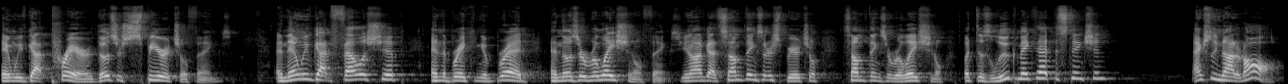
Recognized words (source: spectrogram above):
and we've got prayer, those are spiritual things. And then we've got fellowship and the breaking of bread, and those are relational things. You know, I've got some things that are spiritual, some things are relational. But does Luke make that distinction? Actually, not at all.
